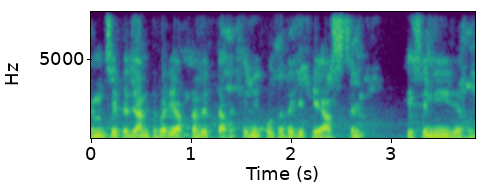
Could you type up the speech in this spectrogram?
এবং সেটা জানতে পারি আপনাদের তার থেকে কোথা থেকে কে আসছেন, এসে নিয়ে যাবেন।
